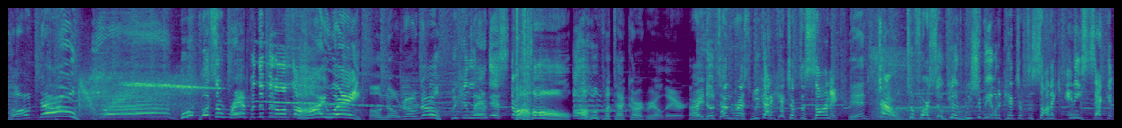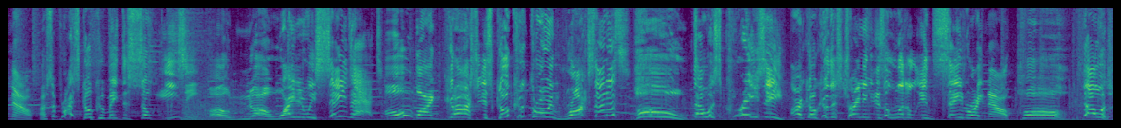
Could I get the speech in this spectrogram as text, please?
Oh, no! Whoa! Who puts a ramp in the middle of the Oh, no, no, no. We can land this. Oh! Oh, who put that guardrail there? All right, no time to rest. We got to catch up to Sonic. And go! So far, so good. We should be able to catch up to Sonic any second now. I'm surprised Goku made this so easy. Oh, no. Why did we say that? Oh, my gosh. Is Goku throwing rocks at us? Oh, that was crazy. All right, Goku, this training is a little insane right now. Oh, that was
